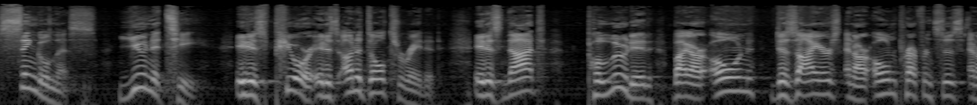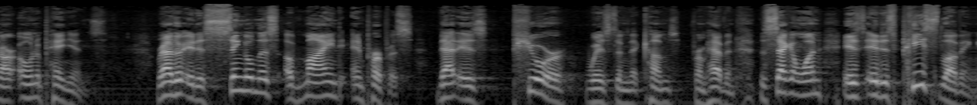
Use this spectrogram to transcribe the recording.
Singleness, unity. It is pure, it is unadulterated, it is not polluted by our own desires and our own preferences and our own opinions. Rather, it is singleness of mind and purpose. That is pure wisdom that comes from heaven. The second one is it is peace loving.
